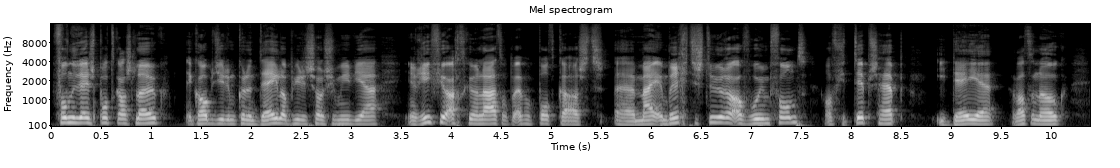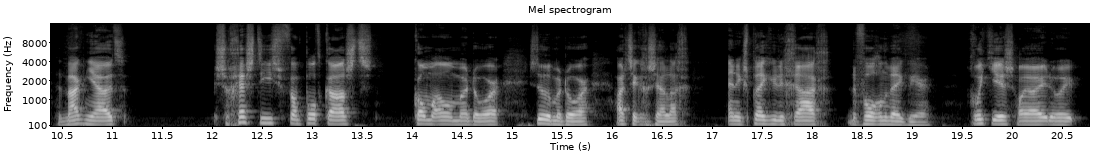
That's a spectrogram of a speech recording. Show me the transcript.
Vond je deze podcast leuk? Ik hoop dat jullie hem kunnen delen op jullie social media. Een review achter kunnen laten op Apple Podcasts. Uh, mij een berichtje sturen over hoe je hem vond. Of je tips hebt, ideeën, wat dan ook. Het maakt niet uit. Suggesties van podcasts, kom allemaal maar door. Stuur het maar door. Hartstikke gezellig. En ik spreek jullie graag de volgende week weer. Groetjes, hoi hoi, doei.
